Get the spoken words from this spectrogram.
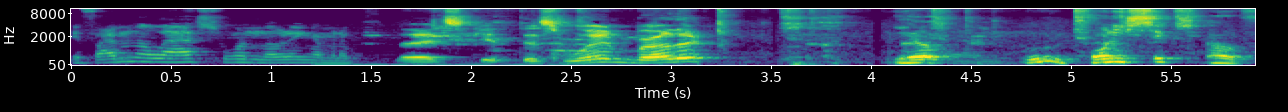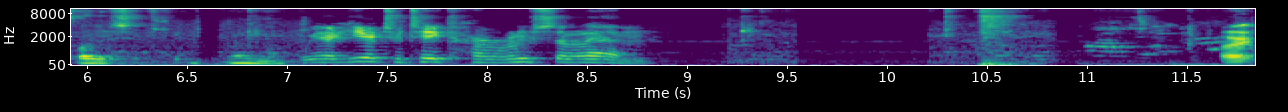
If I'm the last one loading, I'm gonna. Let's get this win, brother. Yep. Ooh, 26. Oh, 46. Mm. we are here to take Jerusalem. All right,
